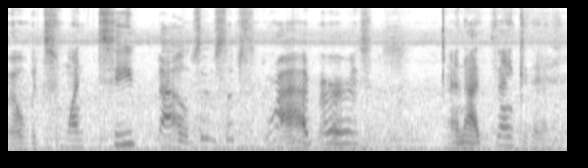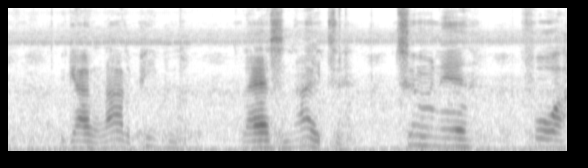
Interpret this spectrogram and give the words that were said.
We're over 20,000 subscribers. And I think that we got a lot of people last night to tune in for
